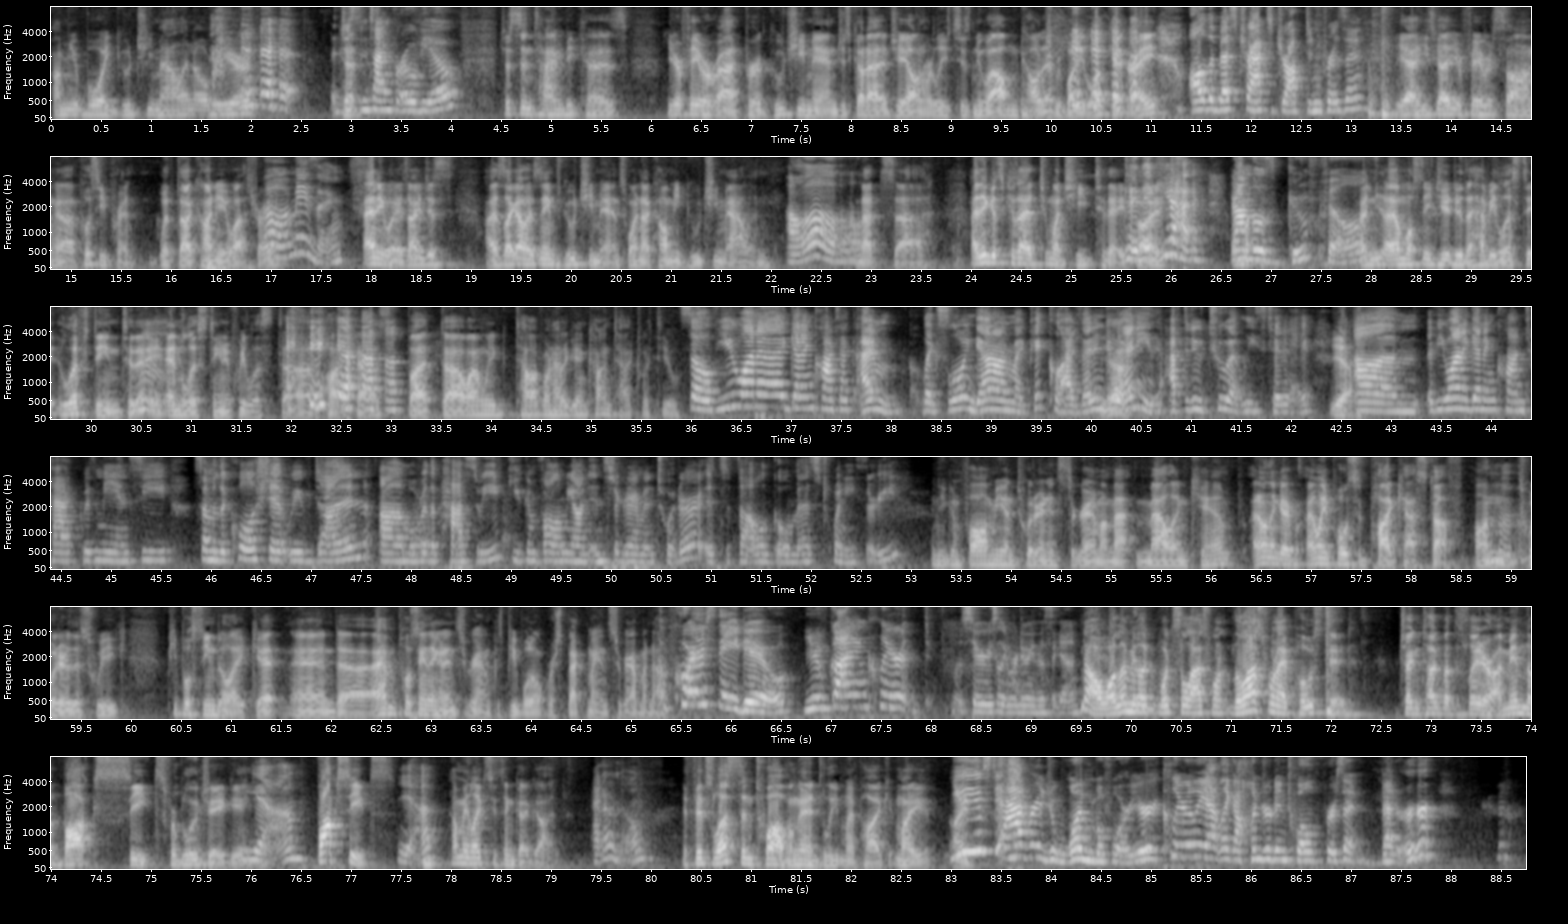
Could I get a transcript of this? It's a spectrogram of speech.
I'm your boy Gucci Malin over here. Just in time for OVO. Just in time because your favorite rapper, Gucci Mane, just got out of jail and released his new album called Everybody Looking, right? All the best tracks dropped in prison. Yeah, he's got your favorite song, uh, Pussy Print, with uh, Kanye West, right? Oh, amazing. Anyways, I just, I was like, oh, his name's Gucci Mane, so why not call me Gucci Malin? Oh. And that's, uh, I think it's because I had too much heat today. I So think, I, yeah, you're I'm on those goof pills. I, need, I almost need you to do the heavy listing, lifting today, and listing if we list uh, the podcast. But uh, why don't we tell everyone how to get in contact with you? so if you want to get in contact, I'm like slowing down on my pick collage. I didn't Yeah. do any. I have to do two at least today. Yeah. Um, if you want to get in contact with me and see some of the cool shit we've done um, over the past week, you can follow me on Instagram and Twitter. It's Val Gomez twenty three. And you can follow me on Twitter and Instagram. I'm at Malin Camp. I don't think I've, I only posted podcast stuff on Mm-hmm. Twitter this week. People seem to like it, and uh, I haven't posted anything on Instagram because people don't respect my Instagram enough. Of course they do. You've gotten clear. Seriously, we're doing this again. No, well, let me look. What's the last one? The last one I posted, which I can talk about this later. I'm in the box seats for Blue Jay game. Yeah. Box seats. Yeah. How many likes do you think I got? I don't know. If it's less than twelve, I'm gonna delete my podcast. My You I, used to average one before. You're clearly at like 112% better.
